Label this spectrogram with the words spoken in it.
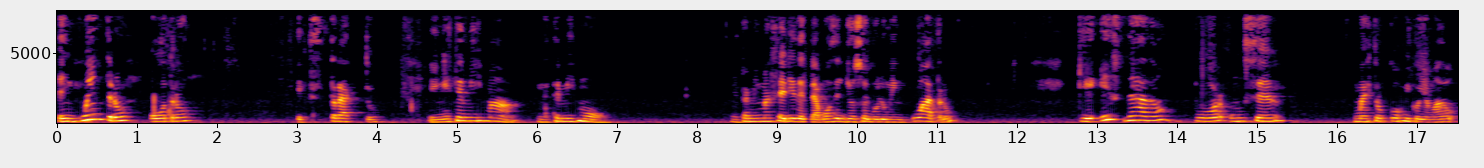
Encuentro otro extracto en este misma, en este mismo, esta misma serie de La voz del Yo Soy volumen 4, que es dado por un ser maestro cósmico llamado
